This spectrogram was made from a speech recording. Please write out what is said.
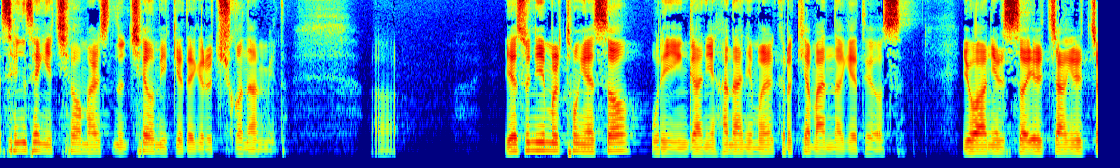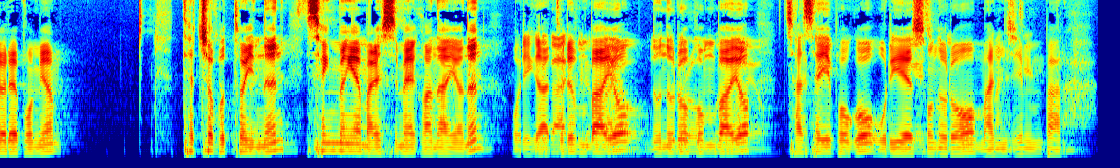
생생히 체험할 수 있는 체험이 있게 되기를 축원합니다. 어, 예수님을 통해서 우리 인간이 하나님을 그렇게 만나게 되었어. 요한일서 1장 1절에 보면 태초부터 있는 생명의 말씀에 관하여는 우리가 들은 바요, 눈으로 본 바요, 자세히 보고 우리의 손으로 만진 바라.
